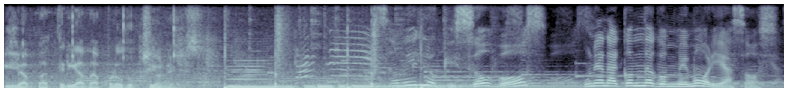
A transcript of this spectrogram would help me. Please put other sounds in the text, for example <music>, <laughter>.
La Patriada Producciones. ¿Sabés lo que sos vos? Una anaconda con memoria sos.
